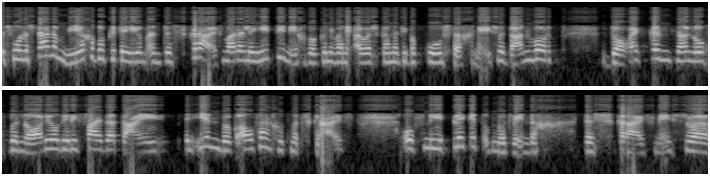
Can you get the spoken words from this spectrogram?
is veronderstel om nege boeke te hê om in te skryf, maar hulle het nie nege boeke nie want die ouers kan dit nie bekostig nie. So dan word daai kind nou nog benadeel deur die feit dat hy in een boek al sy goed moet skryf of nie plek het om noodwendig te skryf nie. So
